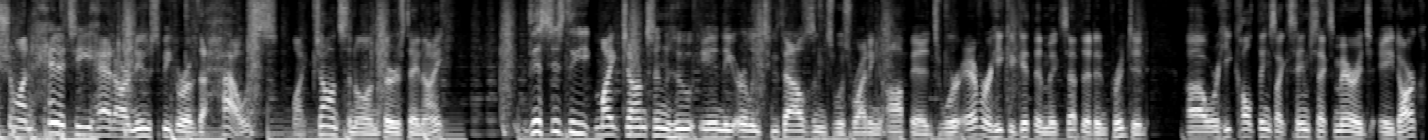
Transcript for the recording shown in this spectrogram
Sean Hannity had our new Speaker of the House, Mike Johnson, on Thursday night. This is the Mike Johnson who, in the early 2000s, was writing op eds wherever he could get them accepted and printed, uh, where he called things like same sex marriage a dark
